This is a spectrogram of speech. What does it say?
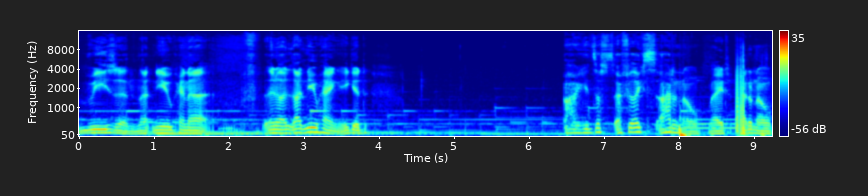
reason, that new kind of, you know, that new hang. He could. I could just, I feel like, I don't know, right? I don't know.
